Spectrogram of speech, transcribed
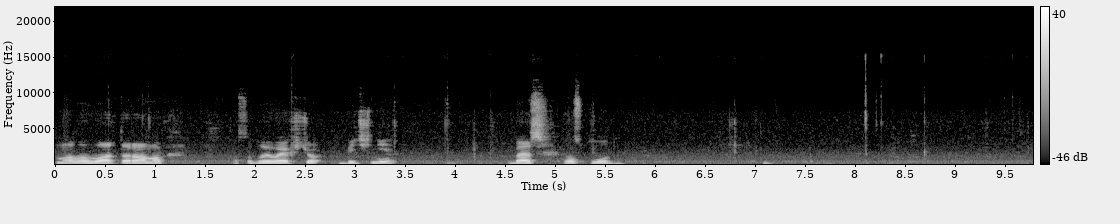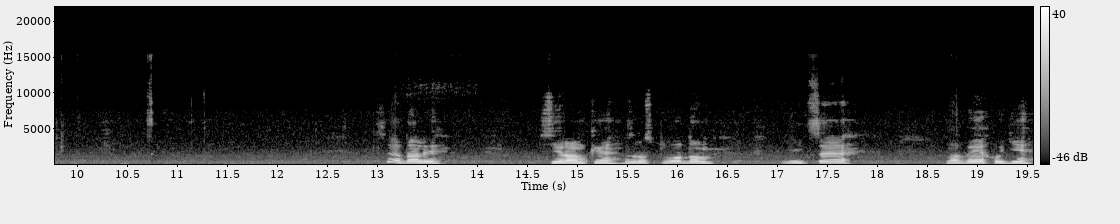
маловато рамок, особливо якщо бічні без розплоду. Все, далі всі рамки з розплодом, яйце на виході.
